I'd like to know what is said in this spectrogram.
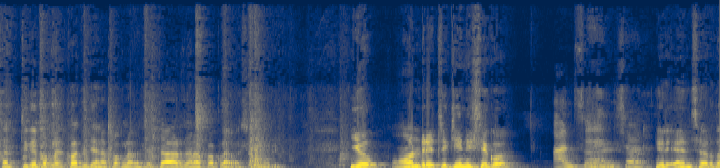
साँच्चीकै पक्ला कतिजना पक्ला भएछ? चारजना पक्ला भएछ यहाँनिर यो हन्ड्रेड चाहिँ के निस्केको. के अरे एन्सर त।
